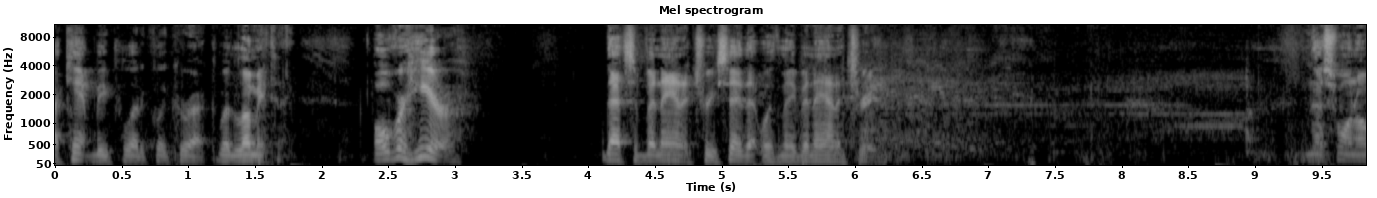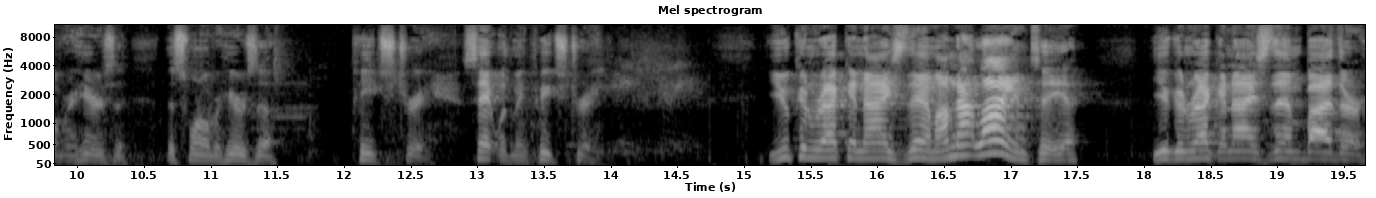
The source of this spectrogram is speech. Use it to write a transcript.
I can't be politically correct, but let me tell you. Over here, That's a banana tree. Say that with me banana tree. And this one over here is a this one over here is a peach tree. Say it with me, peach tree. You can recognize them. I'm not lying to you. You can recognize them by their.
